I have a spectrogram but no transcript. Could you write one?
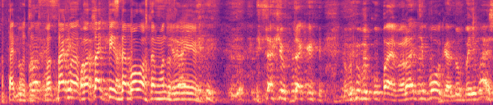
Вот так, Ну, мы тут- вот так, мы- вот так Пашка, пиздоболов-то мы тут И так и так и мы выкупаем. Ради бога, ну понимаешь,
